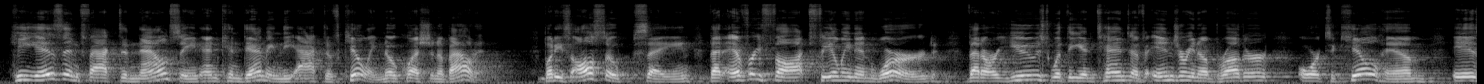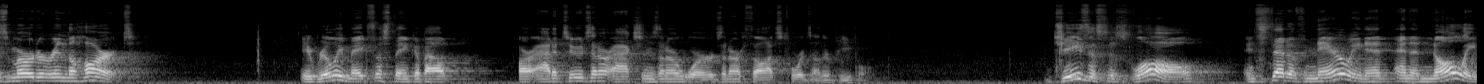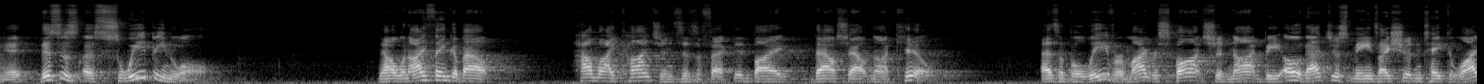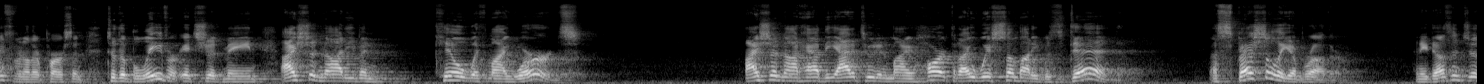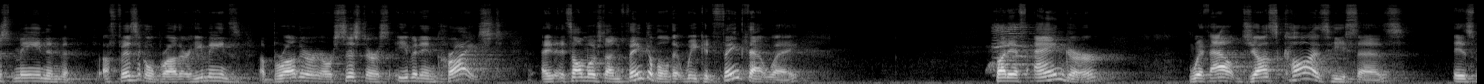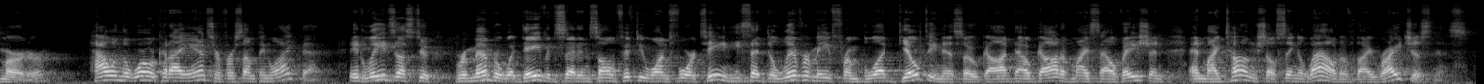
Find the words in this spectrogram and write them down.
He is, in fact, denouncing and condemning the act of killing, no question about it. But he's also saying that every thought, feeling, and word that are used with the intent of injuring a brother or to kill him is murder in the heart. It really makes us think about our attitudes and our actions and our words and our thoughts towards other people. Jesus' law, instead of narrowing it and annulling it, this is a sweeping law. Now, when I think about how my conscience is affected by thou shalt not kill, as a believer, my response should not be, oh, that just means I shouldn't take the life of another person. To the believer, it should mean I should not even kill with my words. I should not have the attitude in my heart that I wish somebody was dead, especially a brother. And he doesn't just mean in a physical brother, he means a brother or sister, even in Christ. It's almost unthinkable that we could think that way. But if anger without just cause, he says, is murder, how in the world could I answer for something like that? It leads us to remember what David said in Psalm 51 14. He said, Deliver me from blood guiltiness, O God, thou God of my salvation, and my tongue shall sing aloud of thy righteousness.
